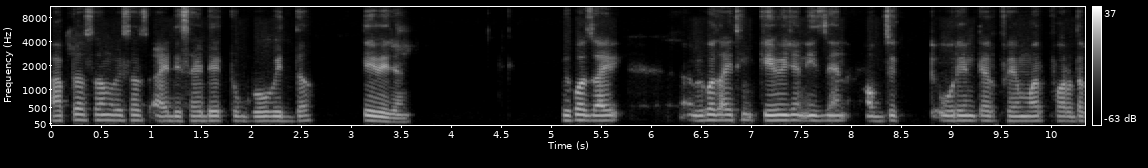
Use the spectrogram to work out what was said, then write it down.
After some research, I decided to go with the KVision because I because I think KVision is an object-oriented framework for the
